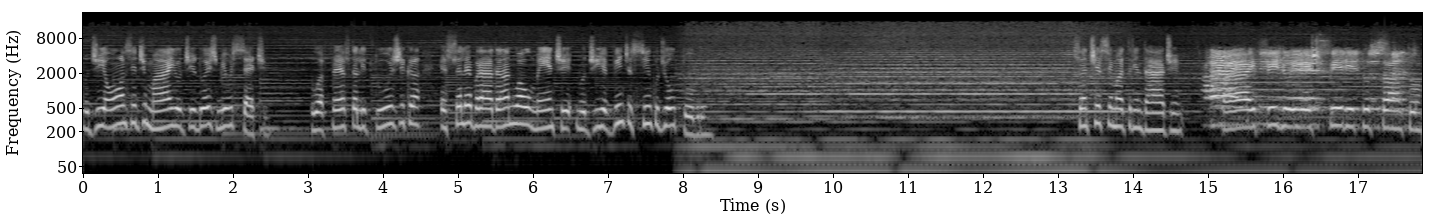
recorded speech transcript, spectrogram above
no dia 11 de maio de 2007. Sua festa litúrgica é celebrada anualmente no dia 25 de outubro. Santíssima Trindade, Pai, Filho e Espírito Santo,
